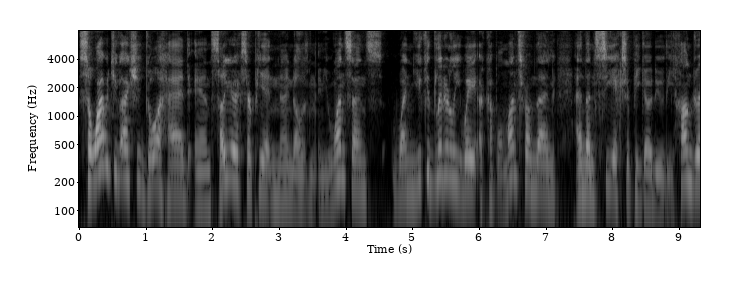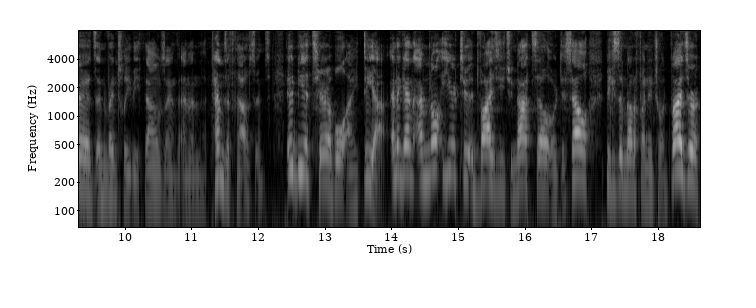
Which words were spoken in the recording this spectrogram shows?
So why would you actually go ahead and sell your XRP at $9.81 when you could literally wait a couple months from then and then see XRP go to the hundreds and eventually the thousands and then the tens of thousands? It would be a terrible idea. And again, I'm not here to advise you to not sell or to sell because I'm not a financial advisor,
